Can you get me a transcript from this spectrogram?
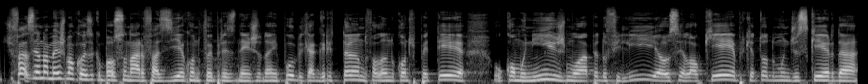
de fazendo a mesma coisa que o Bolsonaro fazia quando foi presidente da República, gritando, falando contra o PT, o comunismo, a pedofilia, ou sei lá o quê, porque todo mundo de esquerda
